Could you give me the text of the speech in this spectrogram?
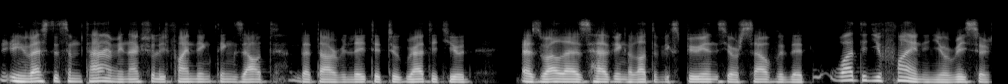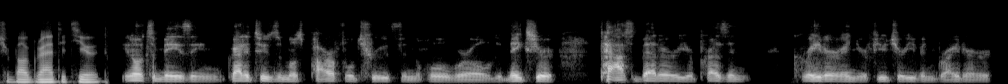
invested some time in actually finding things out that are related to gratitude as well as having a lot of experience yourself with it. What did you find in your research about gratitude? You know, it's amazing. Gratitude is the most powerful truth in the whole world. It makes your past better, your present greater, and your future even brighter.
